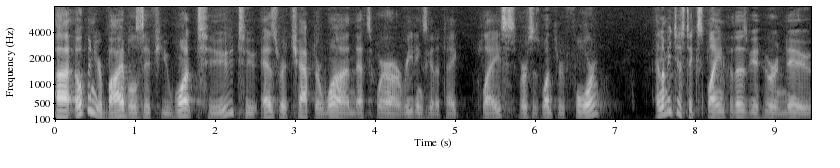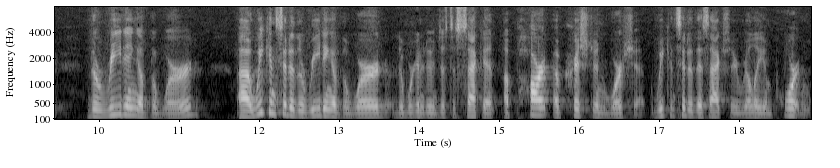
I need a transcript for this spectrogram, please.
Uh, open your Bibles if you want to to Ezra chapter 1. That's where our reading is going to take place, verses 1 through 4. And let me just explain for those of you who are new the reading of the Word. Uh, we consider the reading of the Word, that we're going to do in just a second, a part of Christian worship. We consider this actually really important.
